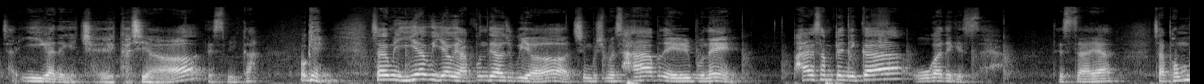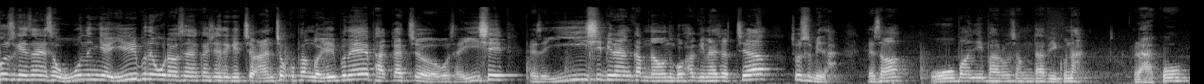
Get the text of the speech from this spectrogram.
자 2가 되겠죠. 여기까지요. 됐습니까? 오케이. 자 그러면 2하고 2하고 약분돼가지고요. 지금 보시면 4분의 1분의 8, 3 빼니까 5가 되겠어요. 됐어요? 자 번분수 계산해서 5는요 1분의 5라고 생각하셔야 되겠죠. 안쪽 곱한 거 1분의 바깥쪽 자 20. 그래서 20이라는 값 나오는 거 확인하셨죠? 좋습니다. 그래서 5번이 바로 정답이구나 라고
